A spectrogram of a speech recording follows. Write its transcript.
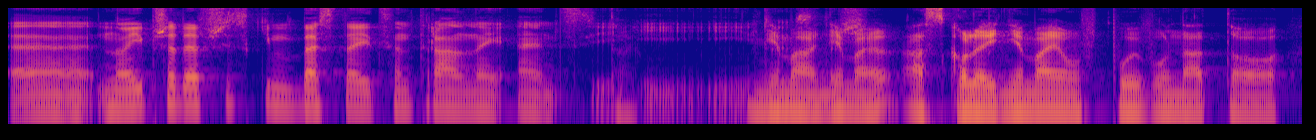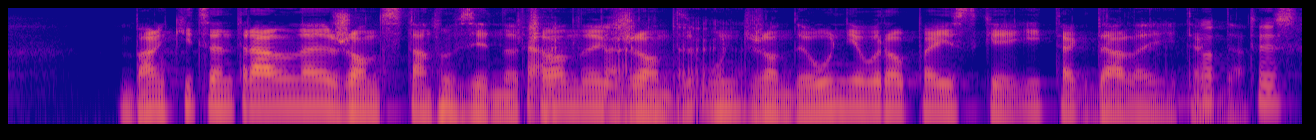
E, no i przede wszystkim bez tej centralnej encji. Tak. I, i nie ma, nie ma, a z kolei nie mają wpływu na to banki centralne, rząd Stanów Zjednoczonych, tak, tak, rząd, tak. Un, rządy Unii Europejskiej i tak dalej. I tak no, dalej. To, jest,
